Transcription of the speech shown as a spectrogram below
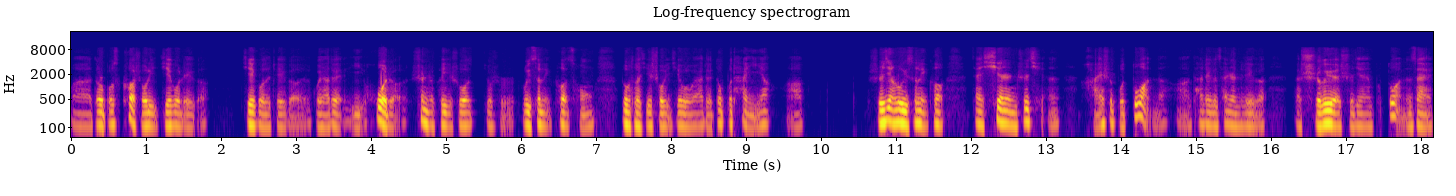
呃德尔波斯克手里接过这个接过的这个国家队，以或者甚至可以说，就是路易斯·里克从洛佩特吉手里接过国家队都不太一样啊。实际上，路易斯·里克在卸任之前还是不断的啊，他这个在任的这个呃十个月时间，不断的在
